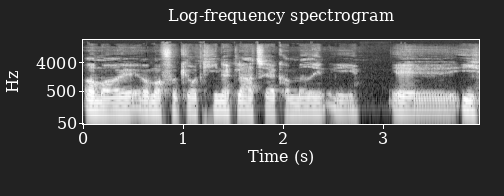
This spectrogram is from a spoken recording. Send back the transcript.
om at, øh, om at få gjort Kina klar til at komme med ind i, øh, i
